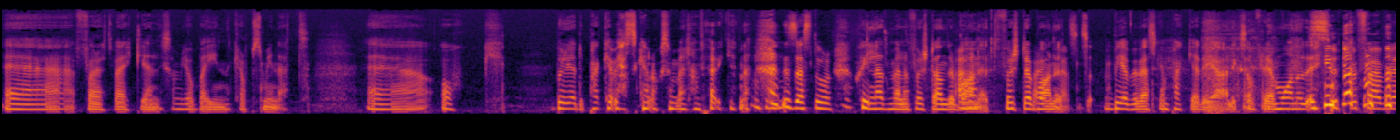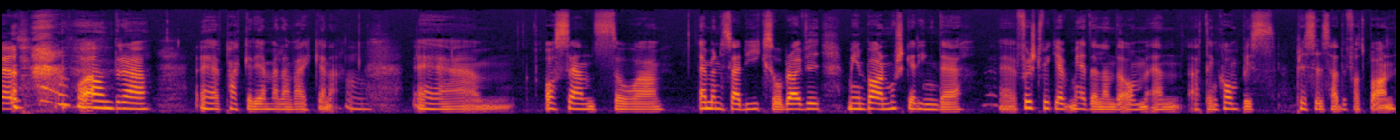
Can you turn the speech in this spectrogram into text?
Eh, för att verkligen liksom jobba in kroppsminnet. Eh, och började packa väskan också mellan verkarna. Det är så stor skillnad mellan första och andra Aha, barnet. Första verkligen. barnet, BB-väskan packade jag liksom flera månader innan. Och andra eh, packade jag mellan verkarna. Mm. Ehm, och sen så, ja, men så här, det gick så bra. Vi, min barnmorska ringde. Eh, först fick jag meddelande om en, att en kompis precis hade fått barn.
